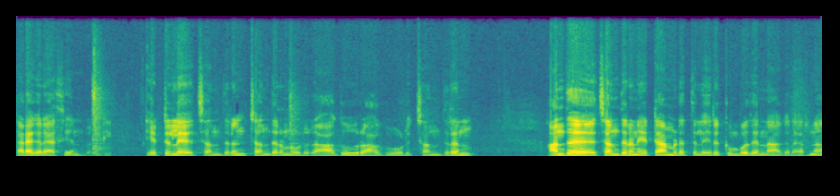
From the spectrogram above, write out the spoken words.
கடகராசி அன்பர்கள் எட்டில் சந்திரன் சந்திரனோடு ராகு ராகுவோடு சந்திரன். அந்த சந்திரன் எட்டாம் இடத்துல இருக்கும்போது என்ன ஆகிறாருன்னா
